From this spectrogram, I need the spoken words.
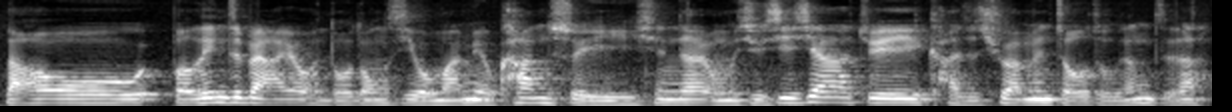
然后 Berlin 这边还有很多东西我们还没有看，所以现在我们休息一下，就开始去外面走走这样子了。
